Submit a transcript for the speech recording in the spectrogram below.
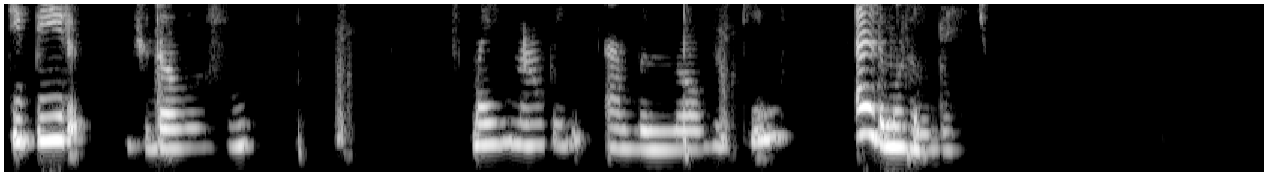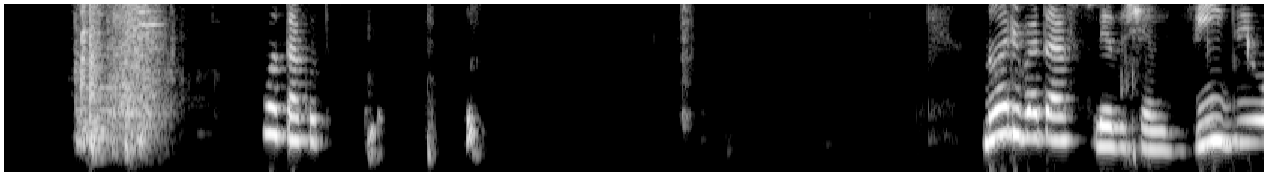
Теперь сюда ложу мои новые обновки. А это можно выбросить. Вот так вот. Ну, ребята, в следующем видео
